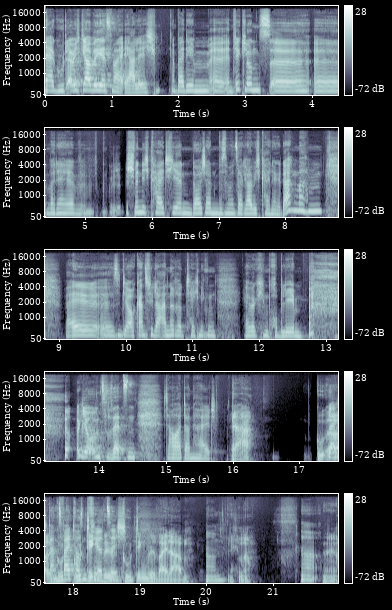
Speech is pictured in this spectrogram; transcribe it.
Ja gut, aber ich glaube jetzt mal ehrlich, bei dem äh, Entwicklungs, äh, äh, bei der Geschwindigkeit hier in Deutschland müssen wir uns da, glaube ich, keine Gedanken machen, weil äh, sind ja auch ganz viele andere Techniken ja wirklich ein Problem hier umzusetzen. Dauert dann halt. Ja. Gut, Vielleicht dann gut, Gut Ding, will, 2040. gut Ding will Weile haben. Ähm, Nicht immer. Ja. Naja.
